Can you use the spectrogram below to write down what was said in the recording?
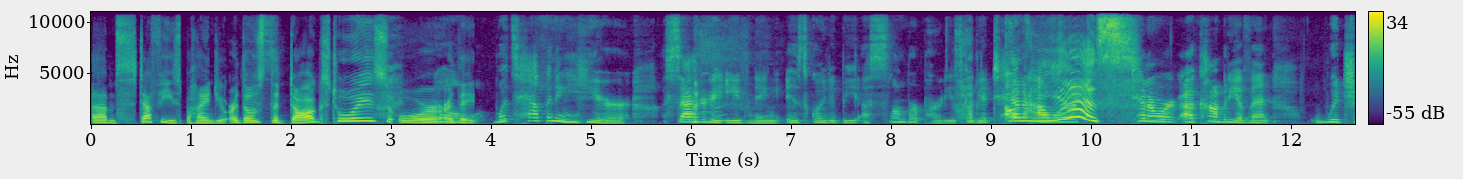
um, stuffies behind you. Are those the dog's toys, or are they? What's happening here Saturday evening is going to be a slumber party. It's going to be a 10 hour Oh, yes. 10 hour uh, comedy event which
